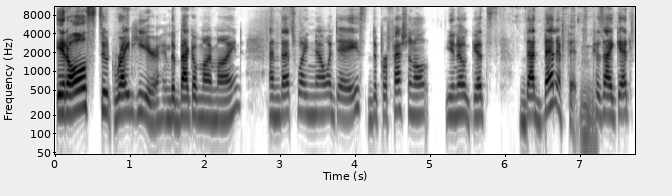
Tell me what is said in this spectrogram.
it all stood right here in the back of my mind and that's why nowadays the professional you know gets that benefit Mm. because I get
